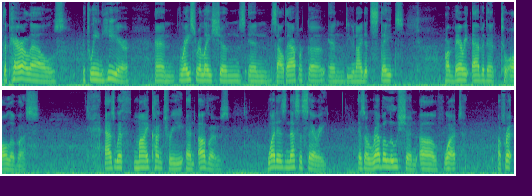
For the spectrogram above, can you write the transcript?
The parallels between here and race relations in South Africa and the United States are very evident to all of us. As with my country and others, what is necessary is a revolution of what a fr-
